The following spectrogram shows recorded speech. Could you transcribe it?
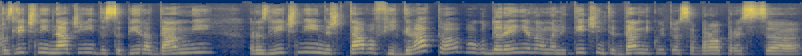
различни начини да събира данни, различни неща в играта, благодарение на аналитичните данни, които е събрал през а,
